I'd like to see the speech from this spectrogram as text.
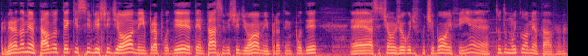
Primeiro é lamentável ter que se vestir de homem para poder tentar se vestir de homem para poder é, assistir a um jogo de futebol. Enfim, é tudo muito lamentável, né?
